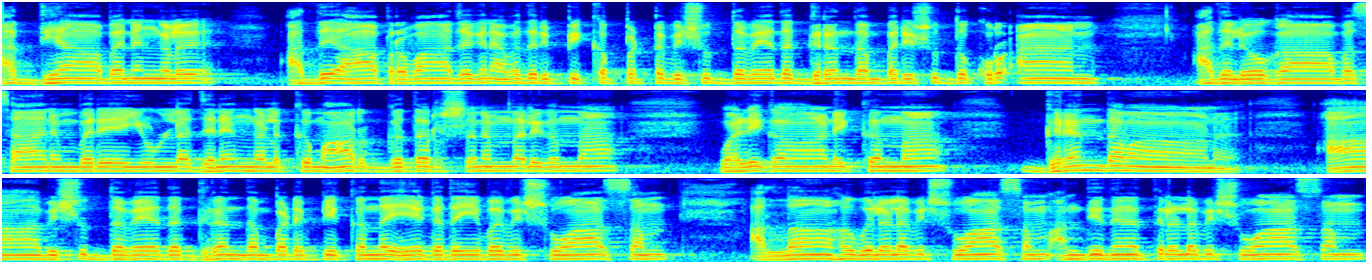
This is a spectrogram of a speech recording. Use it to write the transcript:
അധ്യാപനങ്ങൾ അത് ആ പ്രവാചകൻ അവതരിപ്പിക്കപ്പെട്ട വിശുദ്ധ വേദഗ്രന്ഥം പരിശുദ്ധ ഖുർആൻ അത് ലോകാവസാനം വരെയുള്ള ജനങ്ങൾക്ക് മാർഗദർശനം നൽകുന്ന വഴി കാണിക്കുന്ന ഗ്രന്ഥമാണ്. ആ വിശുദ്ധ വേദഗ്രന്ഥം പഠിപ്പിക്കുന്ന ഏകദൈവ വിശ്വാസം അള്ളാഹുവിലുള്ള വിശ്വാസം അന്ത്യദിനത്തിലുള്ള വിശ്വാസം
